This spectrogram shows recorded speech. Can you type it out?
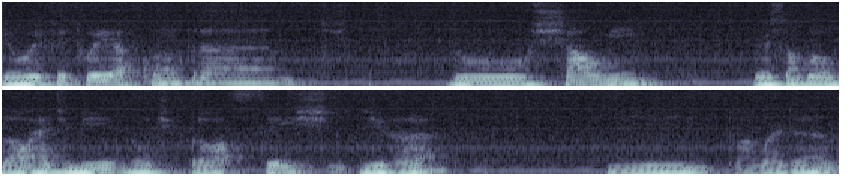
eu efetuei a compra do Xiaomi versão global Redmi Note Pro 6 de RAM e estou aguardando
